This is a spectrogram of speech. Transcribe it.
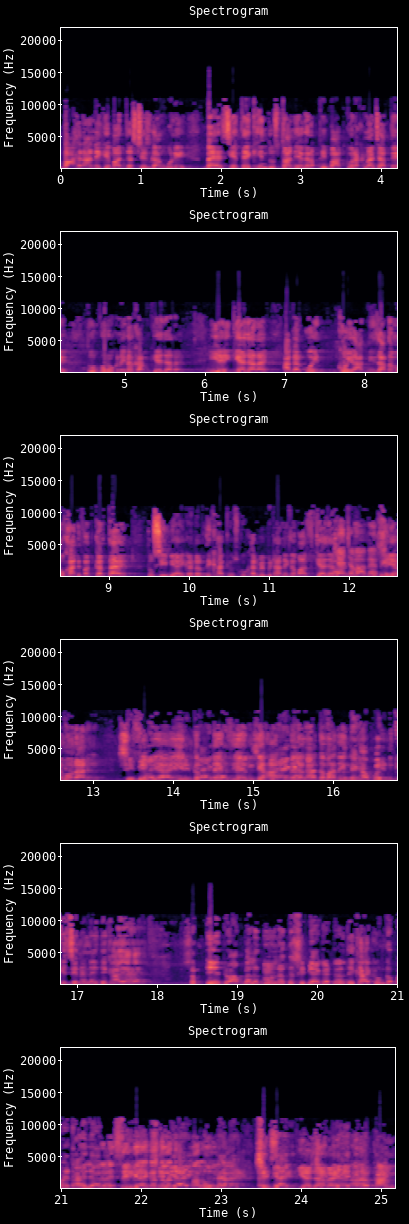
बाहर आने के बाद जस्टिस गांगुली बहसियत एक हिंदुस्तानी अगर अपनी बात को रखना चाहते हैं तो उनको रोकने का काम किया जा रहा है। यही किया जा रहा है। अगर कोई कोई आदमी ज़्यादा मुखालिफत करता है तो सीबीआई का डर दिखा के उसको घर में बिठाने का बात किया जा रहा है। तो ये हो रहा है। सीबीआई इनकम टैक्स ये हाथ में लगा, दबा देंगे। देखा कोई किसी ने नहीं दिखाया है। सब ये जो आप गलत बोल रहे हो कि सीबीआई का डर दिखा है कि उनको बैठाया जा रहा है सीबीआई का गलत इस्तेमाल हो ही रहा है। सीबीआई किया जा रहा है। सीबीआई का जो काम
